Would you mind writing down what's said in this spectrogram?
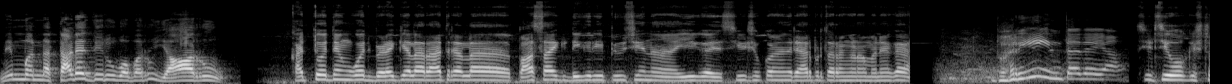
ನಿಮ್ಮನ್ನ ತಡೆದಿರುವವರು ಯಾರು? ಕತ್ತಿ ಓದ್ದಂಗೆ ಓದಿ ಬೆಳಗ್ಗೆ ಎಲ್ಲ ರಾತ್ರಿ ಎಲ್ಲ ಪಾಸ್ ಆಗಿ ಡಿಗ್ರಿ ಪಿ ಯು ಸಿನ ಈಗ ಸೀಟ್ ಸಿಕ್ಕೊಂಡ್ರೆ ಅಂದ್ರೆ ಯಾರು ಬಿಡ್ತಾರಂಗಣ ಮನ್ಯಾಗ? ಬರೀ ಇಂಥದೆಯಾ? ಸಿಡ್ಸಿ ಹೋಗಿ ಇಷ್ಟ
